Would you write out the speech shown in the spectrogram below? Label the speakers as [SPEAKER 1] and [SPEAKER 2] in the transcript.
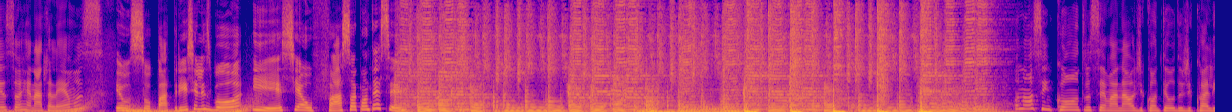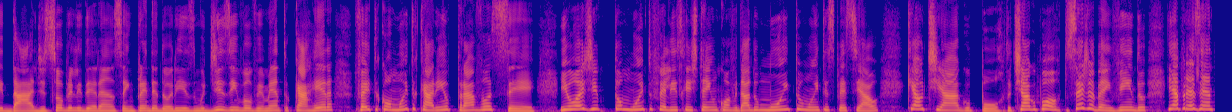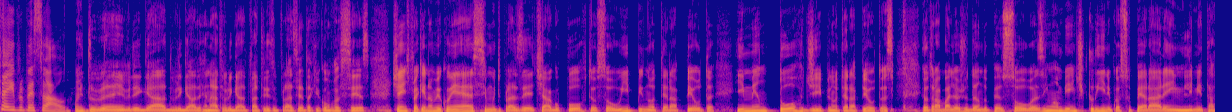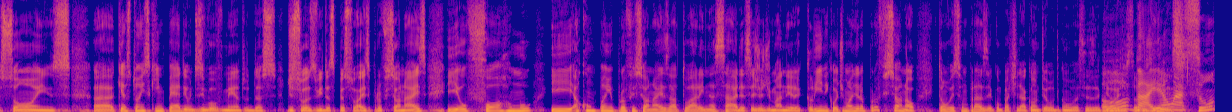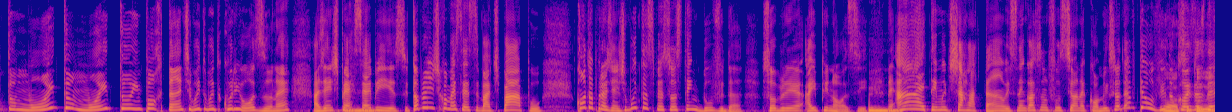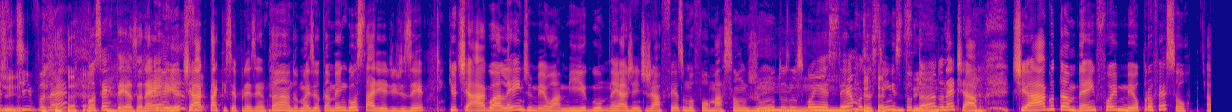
[SPEAKER 1] eu sou Renata Lemos.
[SPEAKER 2] Eu sou Patrícia Lisboa e esse é o Faça Acontecer.
[SPEAKER 1] Encontro semanal de conteúdo de qualidade sobre liderança, empreendedorismo, desenvolvimento, carreira, feito com muito carinho para você. E hoje estou muito feliz que a gente tem um convidado muito, muito especial, que é o Tiago Porto. Tiago Porto, seja bem-vindo e apresenta aí para o pessoal.
[SPEAKER 3] Muito bem, obrigado, obrigado, Renata, obrigado, Patrícia. Prazer estar aqui com vocês. Gente, para quem não me conhece, muito prazer, Tiago Porto. Eu sou hipnoterapeuta e mentor de hipnoterapeutas. Eu trabalho ajudando pessoas pessoas em um ambiente clínico a superarem limitações, uh, questões que impedem o desenvolvimento das, de suas vidas pessoais e profissionais, e eu formo e acompanho profissionais a atuarem nessa área, seja de maneira clínica ou de maneira profissional. Então vai ser um prazer compartilhar conteúdo com vocês aqui hoje. Opa,
[SPEAKER 1] é um assunto muito, muito importante, muito, muito curioso, né? A gente percebe hum. isso. Então, para a gente começar esse bate-papo, conta pra gente. Muitas pessoas têm dúvida sobre a hipnose. Né? Ah, tem muito charlatão, esse negócio não funciona comigo. Você já deve ter ouvido Nossa, coisas desse dia. tipo, né?
[SPEAKER 2] Com certeza, né? É e isso. o Tiago está aqui se apresentando, mas eu também gostaria de dizer que o Tiago, além de meu amigo, né, a gente já fez uma formação juntos, Sim. nos conhecemos assim, estudando, Sim. né, Tiago? Tiago também foi meu professor. A,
